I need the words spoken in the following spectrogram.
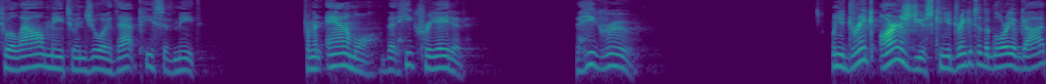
to allow me to enjoy that piece of meat from an animal that he created, that he grew. When you drink orange juice, can you drink it to the glory of God?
